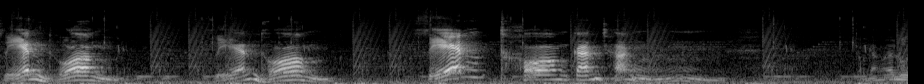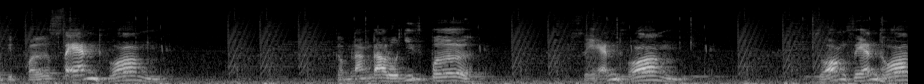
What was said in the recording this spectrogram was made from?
แสนทอง แสนทองแสนทองการช่างกำลังดาวน์โหลดสิบเปอร์แสนทองกำลังดาวน์โหลดยี่สิบเปอร์แสนทองสองแสนทอง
